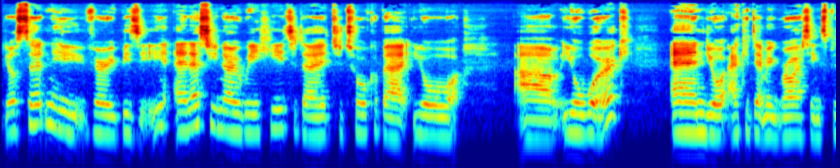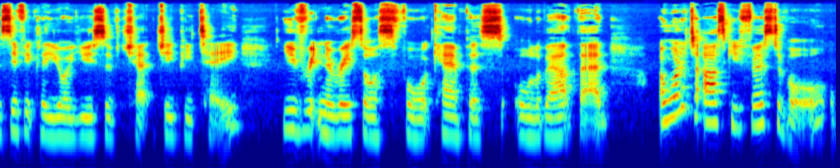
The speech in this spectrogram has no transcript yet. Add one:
You're certainly very busy, and as you know, we're here today to talk about your uh, your work and your academic writing, specifically your use of ChatGPT. You've written a resource for campus all about that. I wanted to ask you first of all,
